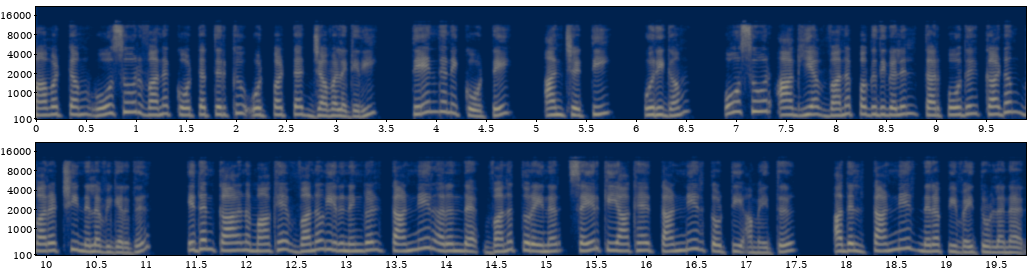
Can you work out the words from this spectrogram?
மாவட்டம் ஓசூர் வனக்கோட்டத்திற்கு உட்பட்ட ஜவளகிரி தேன்கனிக்கோட்டை அஞ்செட்டி உரிகம் ஓசூர் ஆகிய வனப்பகுதிகளில் தற்போது கடும் வறட்சி நிலவுகிறது. இதன் காரணமாக வன உயிரினங்கள் தண்ணீர் அருந்த வனத்துறையினர் செயற்கையாக தண்ணீர் தொட்டி அமைத்து அதில் தண்ணீர் நிரப்பி வைத்துள்ளனர்.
